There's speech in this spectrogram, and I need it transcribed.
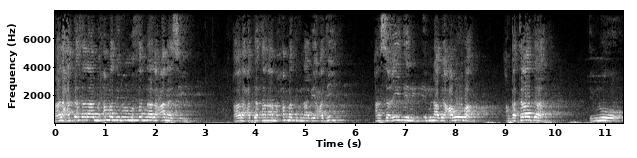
qala xadaana mxamed ibn muhanى alcanazi qaala xadaana mxamed ibn abi cadiy can saciidi ibn abi caruuba can qataada ibnu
